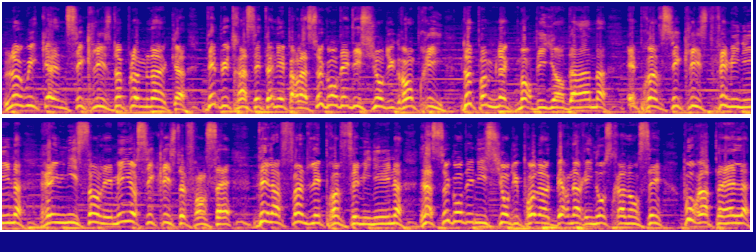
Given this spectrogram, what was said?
Le week-end cycliste de Plumluck débutera cette année par la seconde édition du Grand Prix de Plumluck Morbihan Dames, épreuve cycliste féminine réunissant les meilleurs cyclistes français. Dès la fin de l'épreuve féminine, la seconde édition du prologue Bernardino sera lancée. Pour rappel,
